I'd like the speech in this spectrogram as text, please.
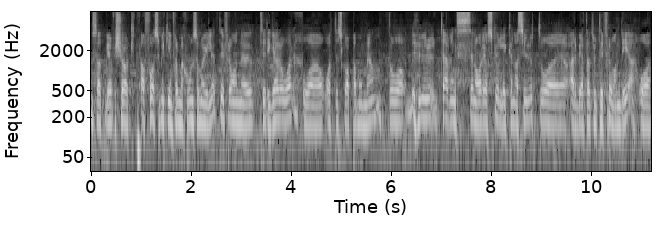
Så att vi har försökt ja, få så mycket information som möjligt ifrån eh, tidigare år och återskapa moment och hur tävlingsscenarier skulle kunna se ut och eh, arbetat utifrån det och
